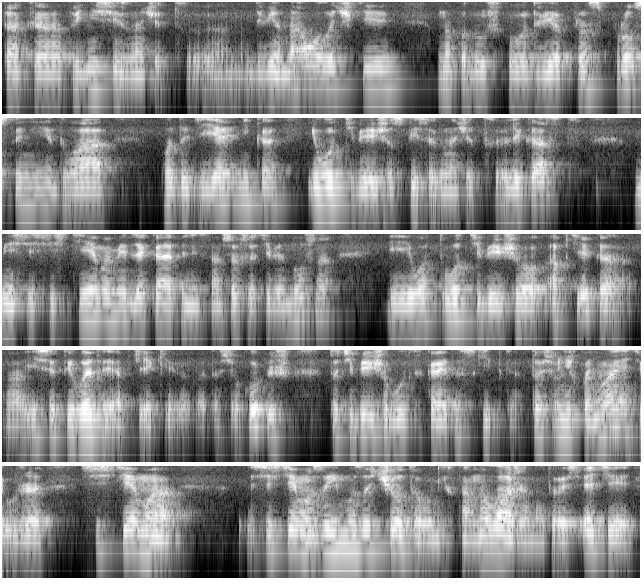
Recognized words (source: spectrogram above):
так, э, принеси, значит, э, две наволочки на подушку, две простыни, два пододеяльника, и вот тебе еще список, значит, лекарств вместе с системами для капельниц, там все, что тебе нужно, и вот, вот тебе еще аптека, а если ты в этой аптеке это все купишь, то тебе еще будет какая-то скидка. То есть у них, понимаете, уже система, система взаимозачета у них там налажена. То есть эти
